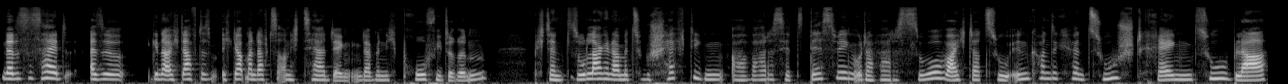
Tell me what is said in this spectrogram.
Na, das ist halt, also genau, ich darf das, ich glaube, man darf das auch nicht zerdenken. Da bin ich Profi drin. Mich dann so lange damit zu beschäftigen, oh, war das jetzt deswegen oder war das so? War ich dazu inkonsequent, zu streng, zu bla?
